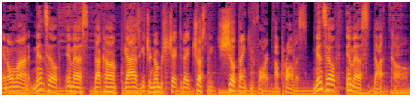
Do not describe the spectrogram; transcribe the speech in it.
and online at menshealthms.com. Guys, get your numbers checked today. Trust me, she'll thank you for it. I promise. Menshealthms.com.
